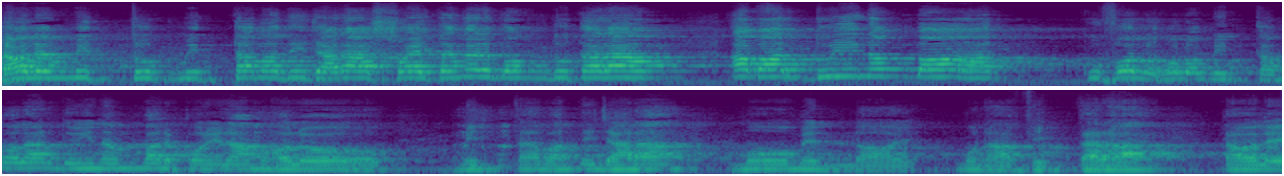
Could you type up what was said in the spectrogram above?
তাহলে মিথ্যুক মিথ্যাবাদী যারা, শয়তানের বন্ধু তারা। আবার দুই নাম্বার কুফল হলো মিথ্যা বলার দুই নাম্বার পরিণাম হলো মিথ্যাবাদী যারা মোমেন নয়, মুনাফিক তারা। তাহলে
